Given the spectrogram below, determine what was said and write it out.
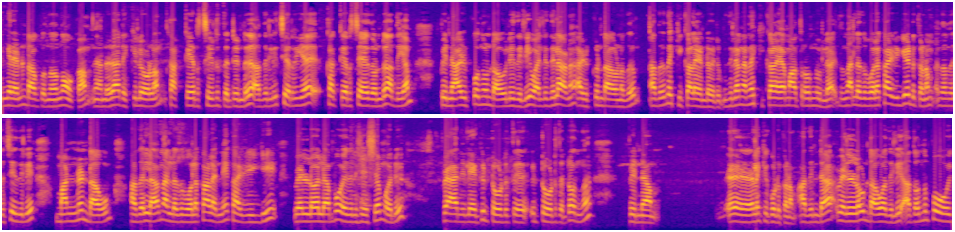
എങ്ങനെയാണ് ഉണ്ടാക്കുന്നത് നോക്കാം. ഞാനൊരു അര കിലോളം കക്കയിറച്ചി എടുത്തിട്ടുണ്ട്. അതിൽ ചെറിയ കക്കയിറച്ചി ആയതുകൊണ്ട് അധികം പിന്നെ അഴുക്കൊന്നും ഉണ്ടാവില്ല ഇതിൽ. വലുതിലാണ് അഴുക്കുണ്ടാവുന്നത്. അത് നെക്കിക്കളയേണ്ടി വരും. ഇതിലങ്ങനെ നെക്കിക്കളയാൻ മാത്രമൊന്നുമില്ല. ഇത് നല്ലതുപോലെ കഴുകി എടുക്കണം. എന്താണെന്ന് വെച്ചാൽ ഇതിൽ മണ്ണുണ്ടാവും. അതെല്ലാം നല്ലതുപോലെ കളഞ്ഞ് കഴുകി വെള്ളമെല്ലാം പോയതിന് ശേഷം ഒരു പാനിലേക്ക് ഇട്ട് കൊടുത്ത് ഇട്ട് കൊടുത്തിട്ട് ഒന്ന് പിന്നെ ഇളക്കി കൊടുക്കണം. അതിന്റെ വെള്ളം ഉണ്ടാവും അതിൽ. അതൊന്ന് പോയി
